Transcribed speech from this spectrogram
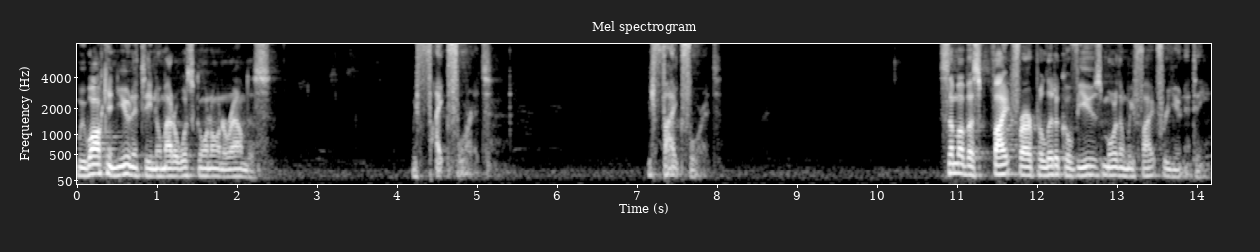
We walk in unity no matter what's going on around us. We fight for it. We fight for it. Some of us fight for our political views more than we fight for unity.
